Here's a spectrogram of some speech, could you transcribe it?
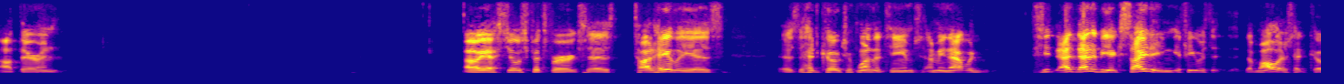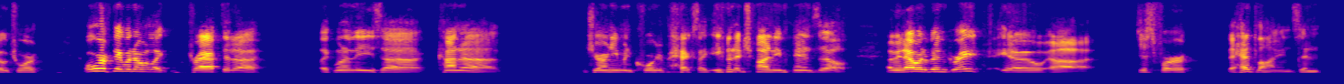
out there. And oh, yeah. Steelers Pittsburgh says Todd Haley is is the head coach of one of the teams. I mean, that would see that that'd be exciting if he was the, the Maulers head coach, or or if they would have like drafted a like one of these uh kind of journeyman quarterbacks, like even a Johnny Manziel. I mean, that would have been great, you know, uh, just for the headlines. And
